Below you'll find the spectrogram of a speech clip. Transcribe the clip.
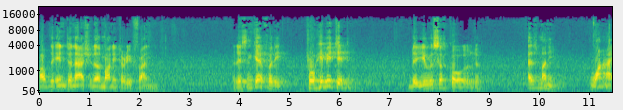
of the International Monetary Fund, listen carefully, prohibited the use of gold as money. Why?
